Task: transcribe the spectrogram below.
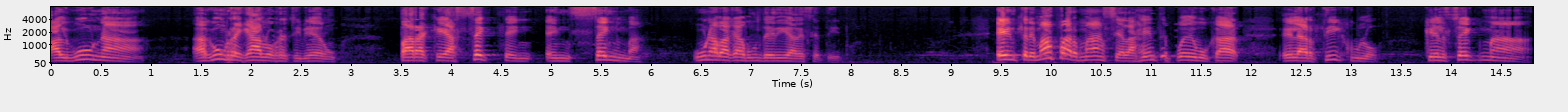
alguna, algún regalo recibieron para que acepten en SEGMA una vagabundería de ese tipo. Entre más farmacia la gente puede buscar el artículo que el SEGMA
